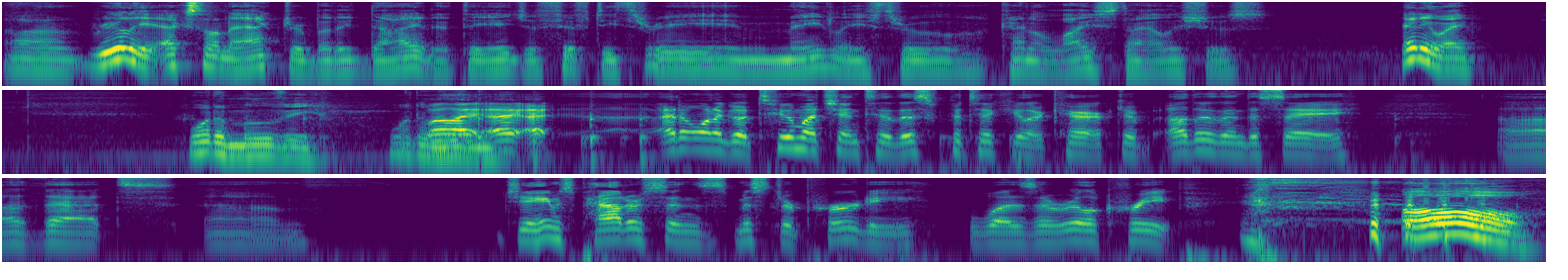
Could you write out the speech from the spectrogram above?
Uh, really excellent actor, but he died at the age of 53, mainly through kind of lifestyle issues. Anyway, what a movie! What a Well, I, movie! I, I, I don't want to go too much into this particular character, other than to say uh, that um, James Patterson's Mr. Purdy was a real creep. oh,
